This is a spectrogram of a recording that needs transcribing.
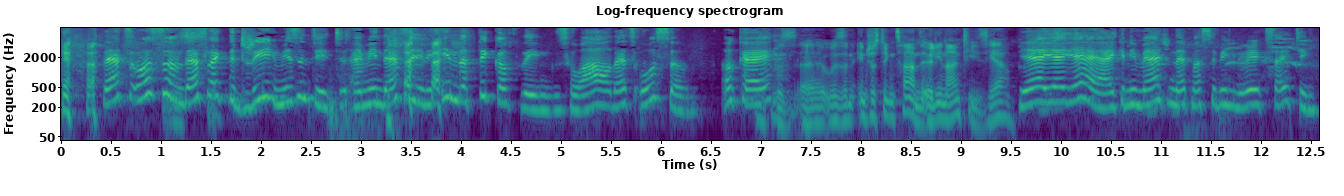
That's awesome. That's like the dream, isn't it? I mean, that's in, in the thick of things. Wow, that's awesome. Okay. It was, uh, it was an interesting time, the early 90s, yeah. Yeah, yeah, yeah. I can imagine that must have been very exciting.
